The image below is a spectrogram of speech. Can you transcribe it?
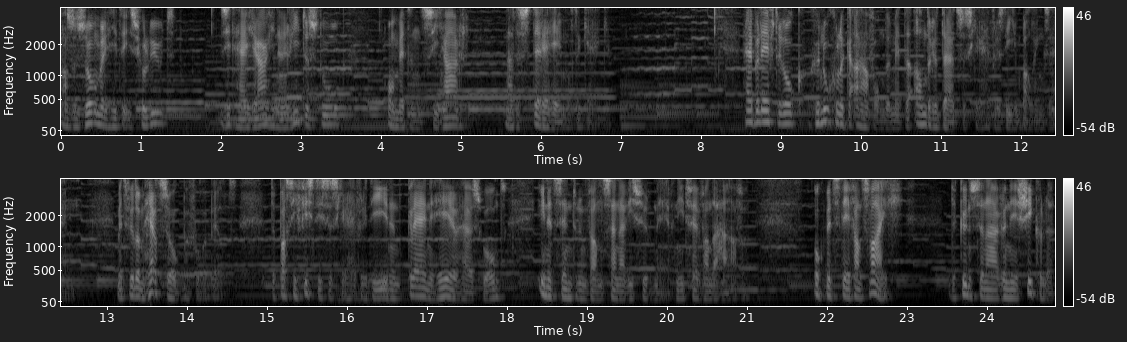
als de zomerhitte is geluwd, zit hij graag in een rieten stoel om met een sigaar naar de sterrenhemel te kijken. Hij beleeft er ook genoeglijke avonden met de andere Duitse schrijvers die in balling zijn. Met Willem Herzog bijvoorbeeld, de pacifistische schrijver die in een klein herenhuis woont in het centrum van Sanary-sur-Mer, niet ver van de haven. Ook met Stefan Zweig, de kunstenaar René Schickele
